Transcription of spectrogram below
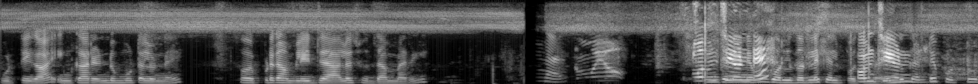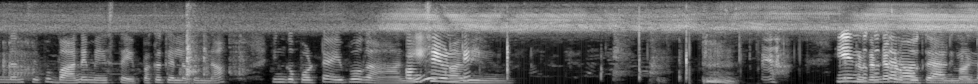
పూర్తిగా ఇంకా రెండు మూటలు ఉన్నాయి సో ఎప్పుడు కంప్లీట్ చేయాలో చూద్దాం మరి. నేనేమో గొర్రెల దొరలోకి వెళ్ళిపోతున్నా. ఎందుకంటే పొట్టు ఉన్నంతసేపు బాగానే మేస్తాయి పక్కకి వెళ్ళకుండా ఇంకా పొట్టు అయిపోగానే అవి ఎక్కడికంటే అక్కడ పోతాయి అనమాట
